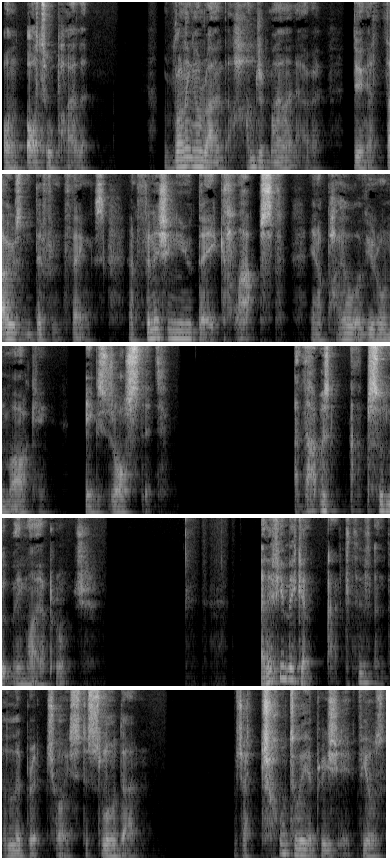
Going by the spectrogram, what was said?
on autopilot, running around 100 mile an hour, doing a thousand different things, and finishing your day collapsed in a pile of your own marking, exhausted? And that was absolutely my approach. And if you make an active and deliberate choice to slow down, which I totally appreciate, feels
